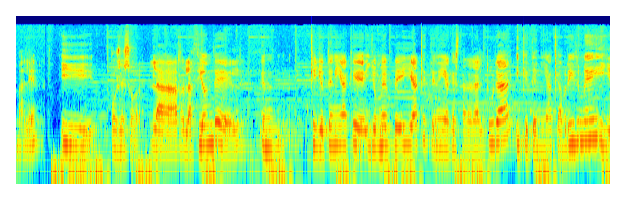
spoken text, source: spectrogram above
¿vale? Y pues eso, la relación de él, que yo tenía que, yo me veía que tenía que estar a la altura y que tenía que abrirme y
